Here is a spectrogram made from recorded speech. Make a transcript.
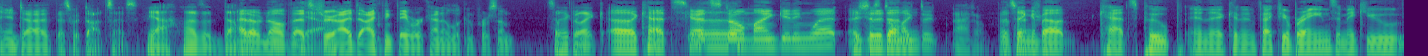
And uh, that's what Dot says. Yeah, that's a dumb. I don't know if that's Yeah. true. I, I think they were kind of looking for some So they're like, uh, cats. Cats uh, don't mind getting wet. I just don't done like to. I don't. The thing about cats poop and it can infect your brains and make you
